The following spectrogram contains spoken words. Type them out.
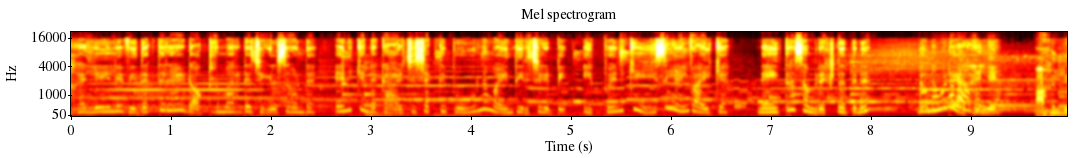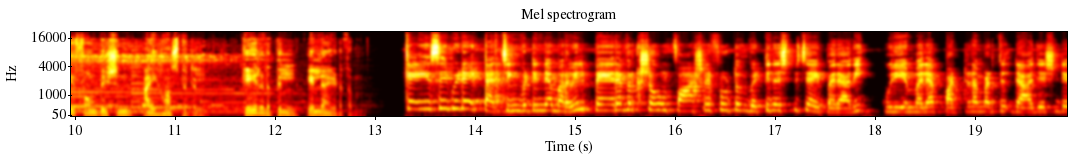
അഹല്യയിലെ വിദഗ്ധരായ ഡോക്ടർമാരുടെ ചികിത്സ കൊണ്ട് എനിക്ക് എന്റെ കാഴ്ചശക്തി പൂർണമായും തിരിച്ചു കിട്ടി. ഇപ്പൊ എനിക്ക് ഈസിയായി വായിക്കാം. നേത്ര സംരക്ഷണത്തിന് നമ്മുടെ Ahalya. Ahalya foundation eye hospital കേരളത്തിൽ എല്ലായിടത്തും. കെ എസ് ഇ ബിയുടെ ടച്ചിംഗ് വെട്ടിന്റെ മറവിൽ പേരവൃക്ഷവും ഫാഷൻ ഫ്രൂട്ടും വെട്ടിനശിപ്പിച്ചായി പരാതി. കുരിയമ്മല പട്ടണമഠത്തിൽ രാജേഷിന്റെ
